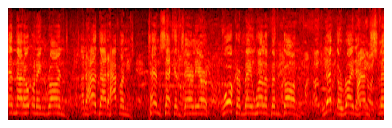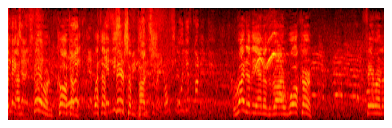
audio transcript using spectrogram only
in that opening round, and had that happened 10 seconds earlier, Walker may well have been gone. Let the right hand slip, and Fearon caught him with a fearsome punch. Right at the end of the round, Walker, Fearon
